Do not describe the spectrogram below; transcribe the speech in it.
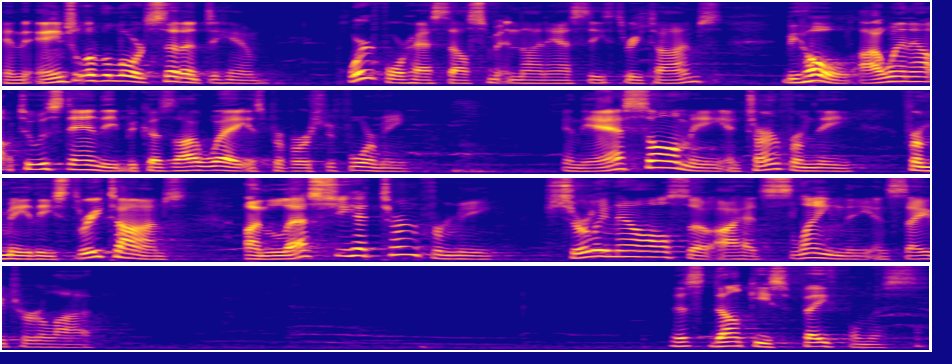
And the angel of the Lord said unto him, Wherefore hast thou smitten thine ass these three times? Behold, I went out to withstand thee, because thy way is perverse before me. And the ass saw me and turned from thee from me these three times. Unless she had turned from me, surely now also I had slain thee and saved her alive. This donkey's faithfulness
